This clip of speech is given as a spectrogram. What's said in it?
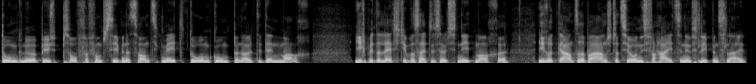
dumm genug bist, besoffen vom 27 Meter Turm gumpen, Alter, dann mach. Ich bin der Letzte, der sagt, du sollst es nicht machen. Ich würde gerne so ein paar Endstationen ins Verheizen, im Slip and Slide.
